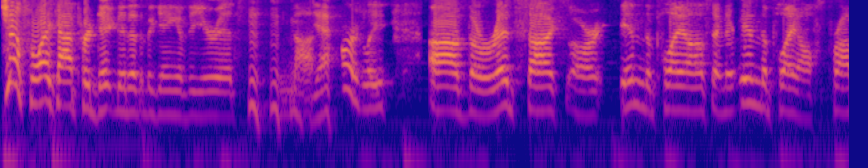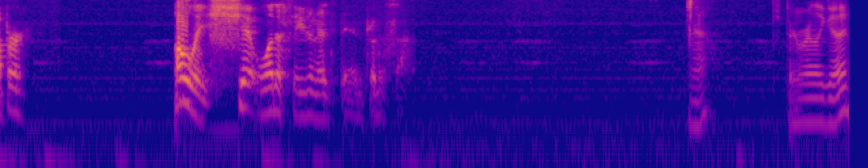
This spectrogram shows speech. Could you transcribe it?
just like I predicted at the beginning of the year, Ed. Not yeah. hardly. Uh, the Red Sox are in the playoffs, and they're in the playoffs proper. Holy shit, what a season it's been for the Sox. Yeah, it's been really good.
